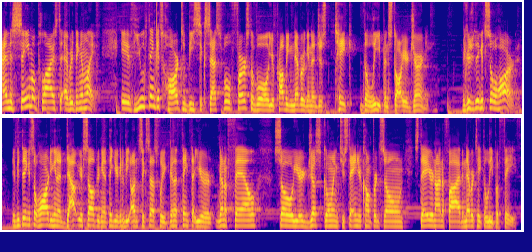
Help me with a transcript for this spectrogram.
And the same applies to everything in life. If you think it's hard to be successful, first of all, you're probably never gonna just take the leap and start your journey because you think it's so hard. If you think it's so hard, you're gonna doubt yourself. You're gonna think you're gonna be unsuccessful. You're gonna think that you're gonna fail. So you're just going to stay in your comfort zone, stay your nine to five, and never take the leap of faith.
